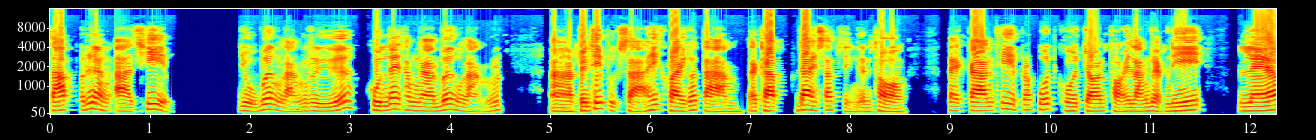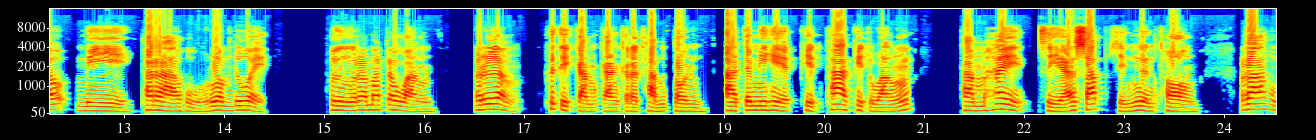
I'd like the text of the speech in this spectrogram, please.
ทรัพย์ เรื่องอาชีพ อยู่เบื้องหลังหรือคุณได้ทำงานเบื้องหลังเป็นที่ปรึกษาให้ใครก็ตามนะครับ ได้ทรัพย์สินเงินทอง แต่การที่พระพุทธโคจรถอยหลังแบบนี้ แล้วมีพระราหูร่วมด้วย พึงระมัดระวัง เรื่องพฤติกรรมการกระทำตน อาจจะมีเหตุผิดพลาดผิดหวังทำให้เสียทรัพย์สินเงินทอง ราหู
